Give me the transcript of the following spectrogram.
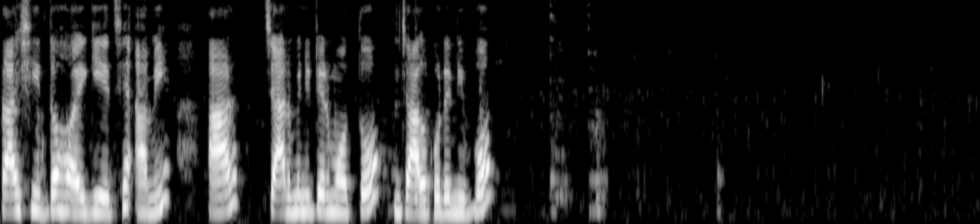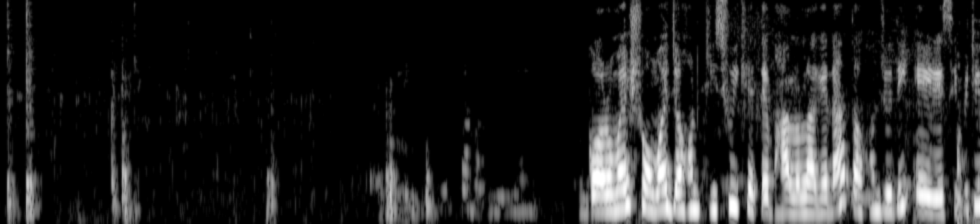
প্রায় সিদ্ধ হয়ে গিয়েছে। আমি আর চার মিনিটের মতো জাল করে নিব। গরমের সময় যখন কিছুই খেতে ভালো লাগে না, তখন যদি এই রেসিপিটি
